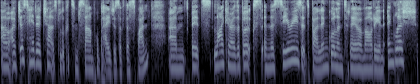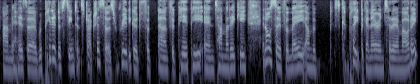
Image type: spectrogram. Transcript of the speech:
Um, I've just had a chance to look at some sample pages of this one. Um, it's like our other books in this series. It's bilingual in Te Reo Māori and English. Um, it has a repetitive sentence structure, so it's really good for uh, for Pepe and Tamariki, and also for me. I'm a complete beginner in Te Reo Māori.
